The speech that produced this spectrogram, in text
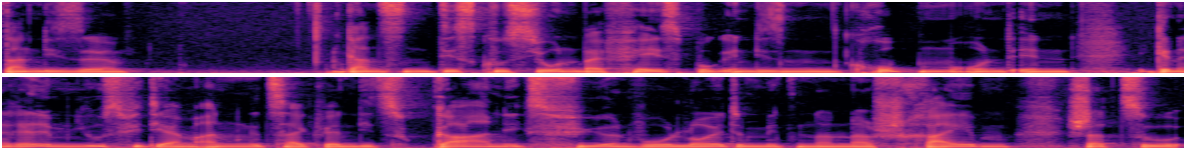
dann diese ganzen Diskussionen bei Facebook, in diesen Gruppen und in generell im Newsfeed, die einem angezeigt werden, die zu gar nichts führen, wo Leute miteinander schreiben, statt zu,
